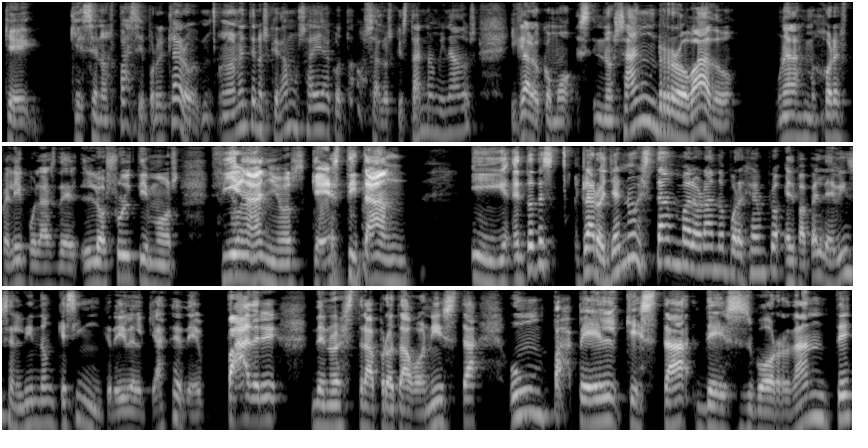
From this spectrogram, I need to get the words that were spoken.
que, que se nos pase, porque claro, normalmente nos quedamos ahí acotados a los que están nominados y claro, como nos han robado una de las mejores películas de los últimos 100 años, que es Titán, y entonces, claro, ya no están valorando, por ejemplo, el papel de Vincent Lindon, que es increíble, el que hace de padre de nuestra protagonista, un papel que está desbordante,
